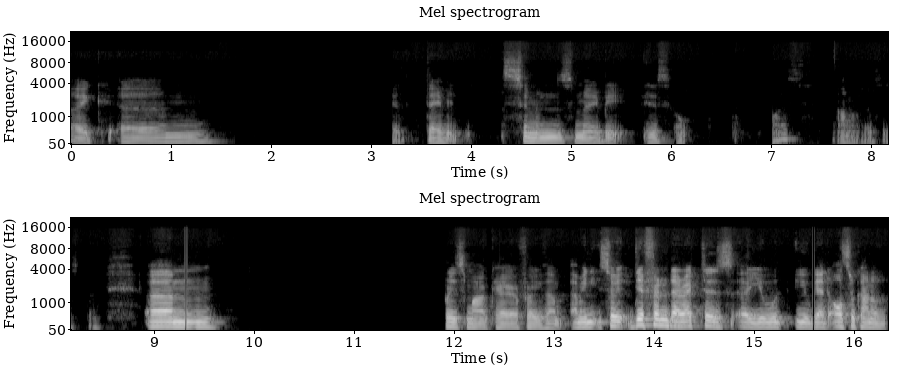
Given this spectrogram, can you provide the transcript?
like um, David Simmons maybe is oh, what? Oh no, this is the um, Chris Marker, for example. I mean, so different directors, uh, you would you get also kind of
